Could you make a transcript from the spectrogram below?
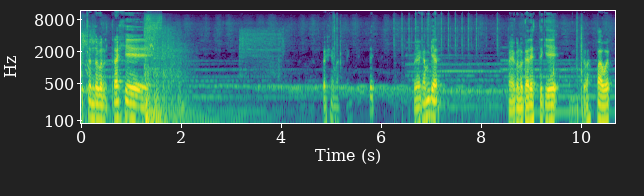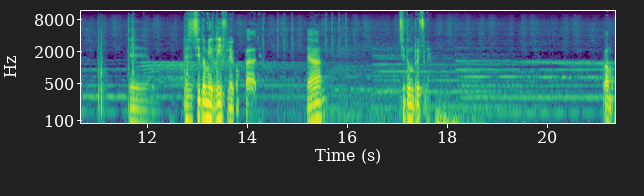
Estoy ando con el traje. Traje más. Voy a cambiar. Voy a colocar este que es mucho más power. Eh, necesito mi rifle, compadre. Ya. Necesito un rifle. Vamos.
